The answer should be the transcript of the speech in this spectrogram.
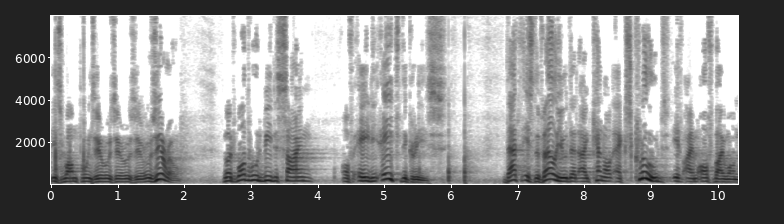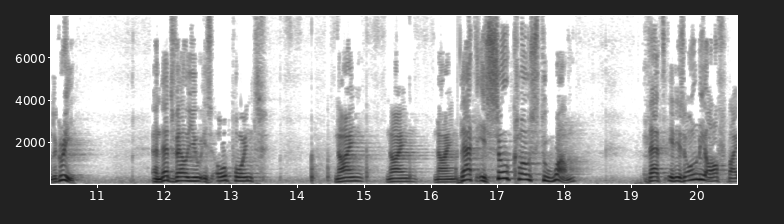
is 1.0000. But what would be the sine of 88 degrees? That is the value that I cannot exclude if I'm off by one degree. And that value is 0.999. That is so close to one that it is only off by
